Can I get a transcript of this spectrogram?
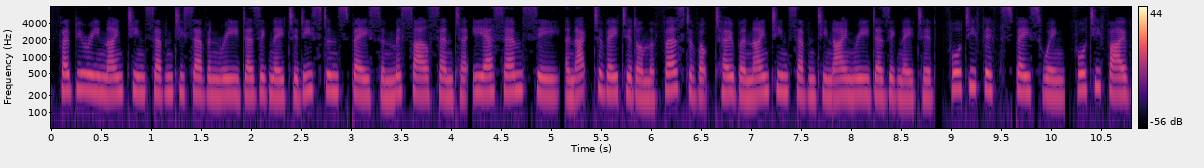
February 1977 Redesignated Eastern Space and Missile Center ESMC and activated on 1 October 1979 Redesignated, 45th Space Wing 45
